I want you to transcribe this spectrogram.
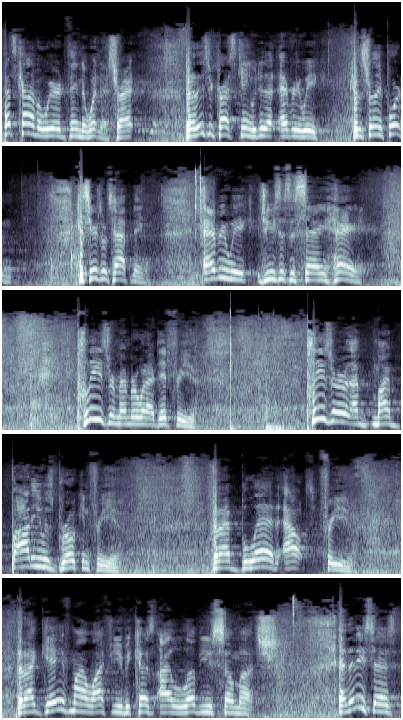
That's kind of a weird thing to witness, right? But at least at Christ King, we do that every week because it's really important. Because here's what's happening: every week, Jesus is saying, "Hey, please remember what I did for you. Please remember that my body was broken for you, that I bled out for you." That I gave my life for you because I love you so much. And then he says,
